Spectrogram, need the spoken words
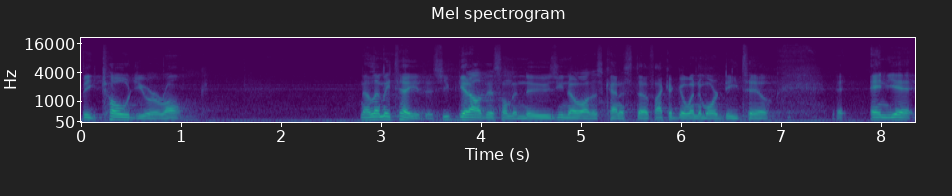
be told you are wrong. Now, let me tell you this. You can get all this on the news, you know all this kind of stuff. I could go into more detail. And yet,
